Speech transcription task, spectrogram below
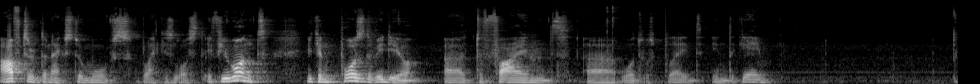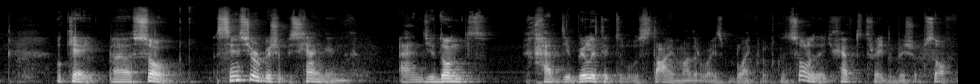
After the next two moves, black is lost. If you want, you can pause the video uh, to find uh, what was played in the game. Okay, uh, so since your bishop is hanging and you don't have the ability to lose time, otherwise black will consolidate, you have to trade the bishops off.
